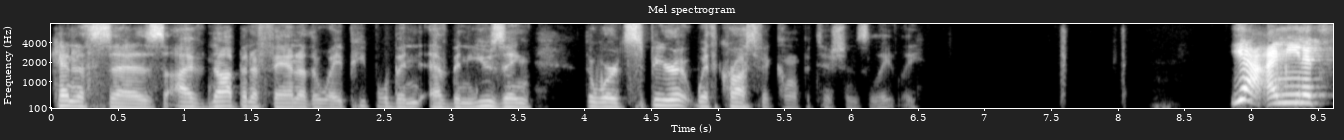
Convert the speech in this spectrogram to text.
Kenneth says, I've not been a fan of the way people been have been using the word spirit with CrossFit competitions lately. Yeah, I mean it's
